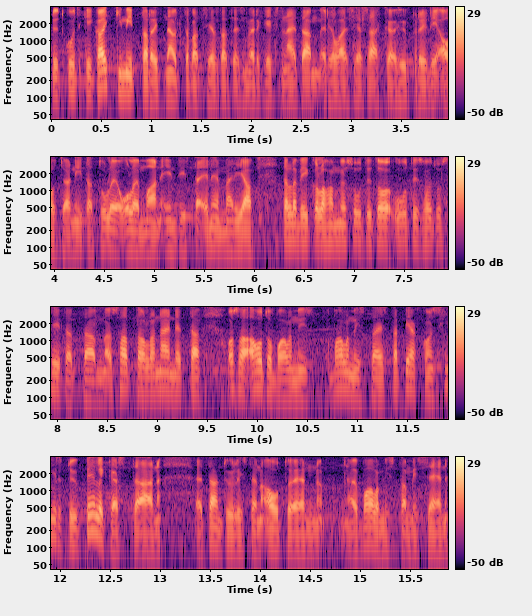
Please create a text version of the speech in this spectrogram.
nyt kuitenkin kaikki mittarit näyttävät sieltä, että esimerkiksi näitä erilaisia sähkö- ja hybridiautoja, niitä tulee olemaan entistä enemmän. Ja tällä viikolla on myös uutisoitu siitä, että saattaa olla näin, että osa autovalmistajista piakkoin siirtyy pelkästään tämän tyylisten autojen valmistamiseen.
